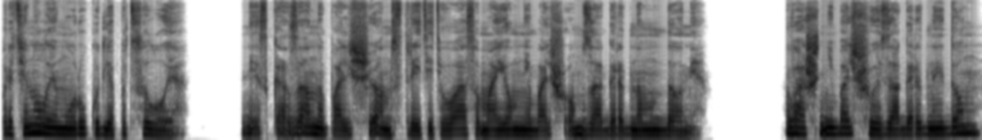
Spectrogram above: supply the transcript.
Протянула ему руку для поцелуя. «Несказанно польщен встретить вас в моем небольшом загородном доме. Ваш небольшой загородный дом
